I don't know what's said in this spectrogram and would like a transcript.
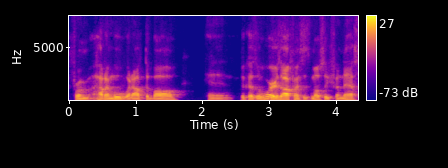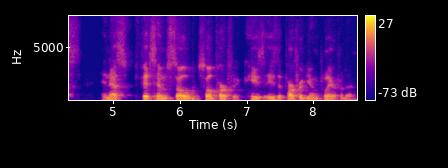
from how to move without the ball. And because the Warriors offense is mostly finesse, and that's fits him so so perfect. He's he's the perfect young player for them.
